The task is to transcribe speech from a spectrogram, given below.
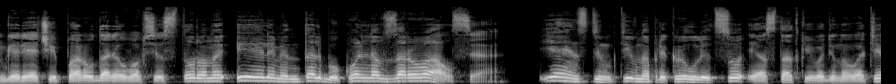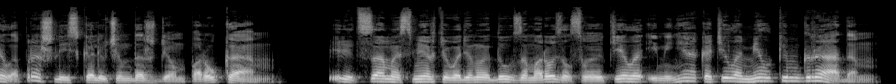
Горячий пар ударил во все стороны, и элементаль буквально взорвался. Я инстинктивно прикрыл лицо, и остатки водяного тела прошлись колючим дождем по рукам. Перед самой смертью водяной дух заморозил свое тело, и меня окатило мелким градом.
